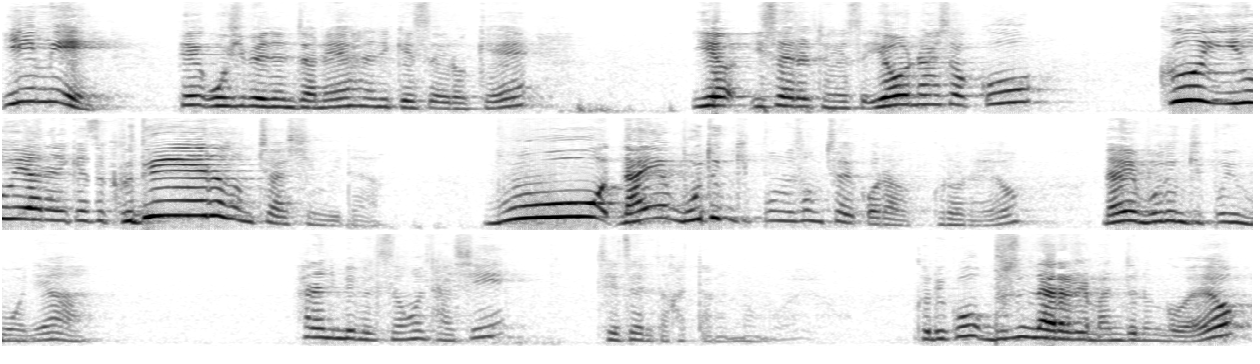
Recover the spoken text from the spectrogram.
이미 150여 년 전에 하나님께서 이렇게 이사를 통해서 예언하셨고 그 이후에 하나님께서 그대로 성취하십니다. 뭐 나의 모든 기쁨을 성취할 거라 그러네요. 나의 모든 기쁨이 뭐냐? 하나님의 백성을 다시 제자리에다 갖다 놓는 거예요. 그리고 무슨 나라를 만드는 거예요?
